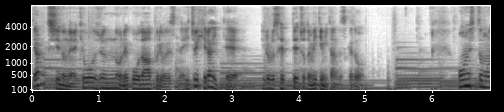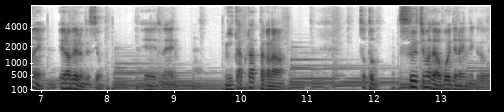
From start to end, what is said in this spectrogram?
ギャラクシーのね標準のレコーダーアプリをですね一応開いていろいろ設定ちょっと見てみたんですけど音質もね選べるんですよ。えっ、ー、とね2択だったかな。ちょっと数値までは覚えてないんだけど、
